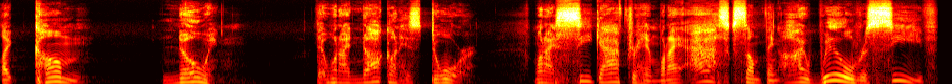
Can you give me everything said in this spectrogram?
Like, come knowing that when I knock on his door, when I seek after him, when I ask something, I will receive.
